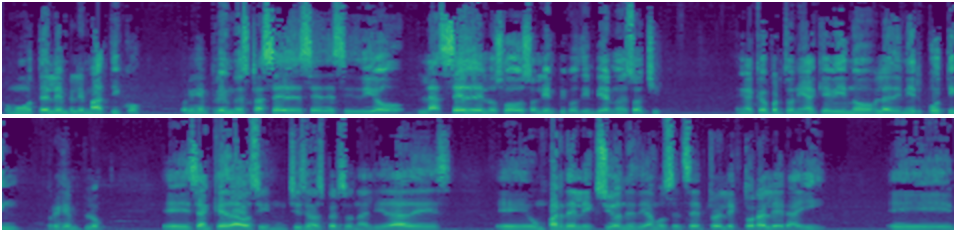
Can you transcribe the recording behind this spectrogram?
como un hotel emblemático. Por ejemplo, en nuestra sede se decidió la sede de los Juegos Olímpicos de Invierno de Sochi. En aquella oportunidad que vino Vladimir Putin, por ejemplo, eh, se han quedado, sí, muchísimas personalidades, eh, un par de elecciones, digamos, el centro electoral era ahí. Eh,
